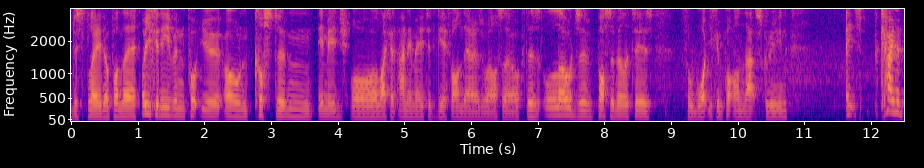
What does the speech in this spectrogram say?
displayed up on there or you can even put your own custom image or like an animated gif on there as well so there's loads of possibilities for what you can put on that screen. It's kind of a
